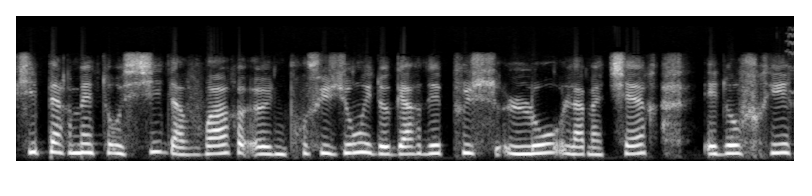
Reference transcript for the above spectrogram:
qui permettent aussi d'avoir euh, une profusion et de garder plus l'eau, la matière et d'offrir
